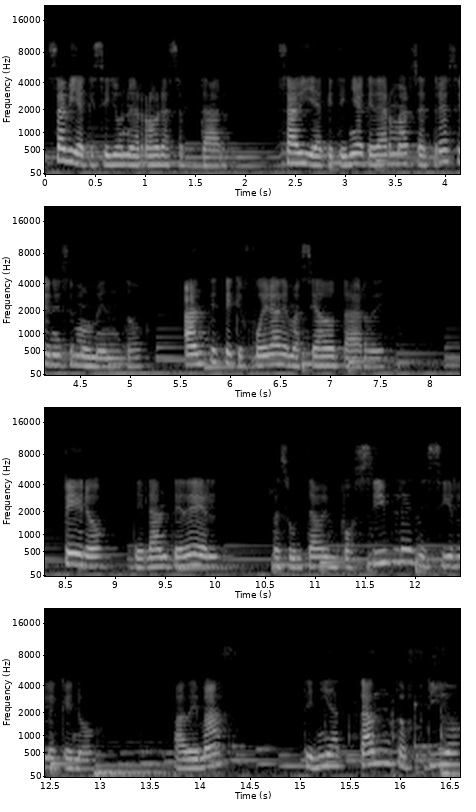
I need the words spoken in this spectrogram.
Sabía que sería un error aceptar, sabía que tenía que dar marcha atrás en ese momento, antes de que fuera demasiado tarde. Pero, delante de él, resultaba imposible decirle que no. Además, tenía tanto frío.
